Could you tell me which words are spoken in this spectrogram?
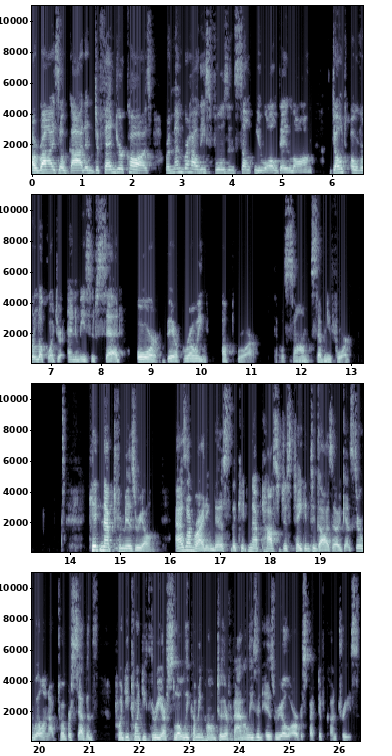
Arise, O God, and defend your cause. Remember how these fools insult you all day long. Don't overlook what your enemies have said or their growing uproar. That was Psalm 74. Kidnapped from Israel. As I'm writing this, the kidnapped hostages taken to Gaza against their will on October 7th, 2023, are slowly coming home to their families in Israel or respective countries.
